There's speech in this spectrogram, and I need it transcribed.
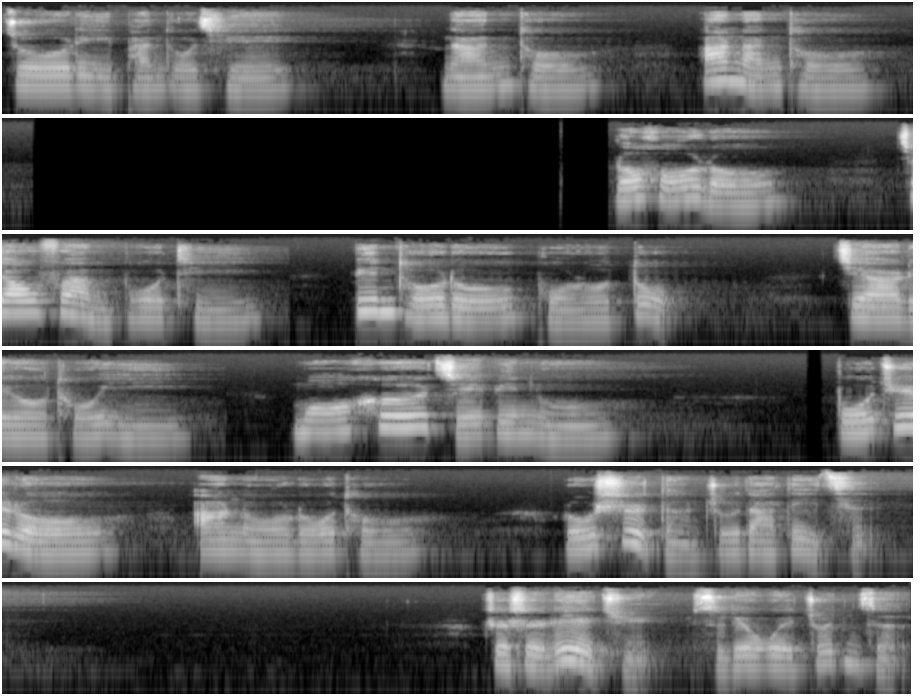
诸利盘陀伽，难陀，阿难陀，罗睺罗，憍梵波提，宾陀罗婆罗多，迦留陀夷，摩诃结宾罗。薄拘罗、阿耨罗陀，如是等诸大弟子，这是列举十六位尊者。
